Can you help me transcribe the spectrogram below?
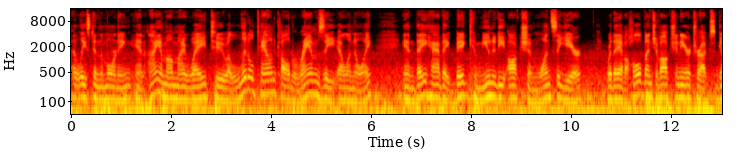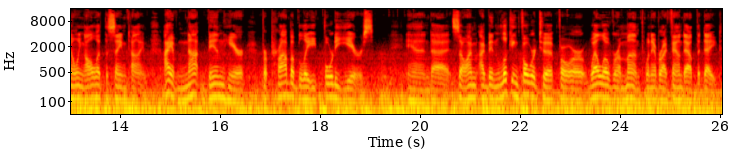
at least in the morning. And I am on my way to a little town called Ramsey, Illinois and they have a big community auction once a year where they have a whole bunch of auctioneer trucks going all at the same time. I have not been here for probably 40 years. And uh, so I'm, I've been looking forward to it for well over a month whenever I found out the date.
